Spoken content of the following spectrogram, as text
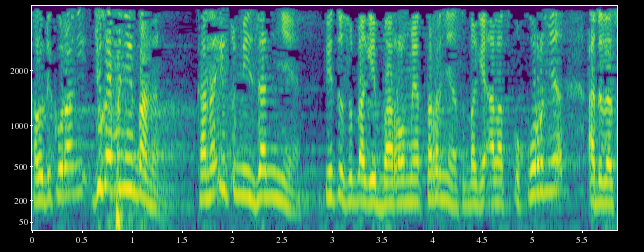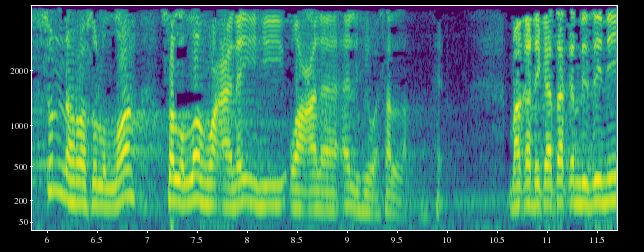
Kalau dikurangi juga penyimpangan. Karena itu mizannya, itu sebagai barometernya, sebagai alat ukurnya adalah sunnah Rasulullah Sallallahu Alaihi wa ala alihi Wasallam. Maka dikatakan di sini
